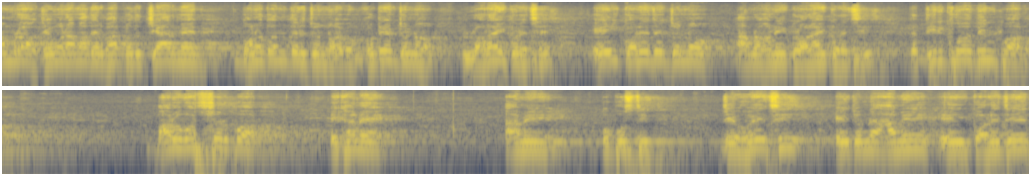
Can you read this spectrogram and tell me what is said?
আমরাও যেমন আমাদের ভারপ্রাপ্ত চেয়ারম্যান গণতন্ত্রের জন্য এবং ভোটের জন্য লড়াই করেছে, এই কলেজের জন্য আমরা অনেক লড়াই করেছি। দীর্ঘদিন পর, বারো বৎসর পর এখানে আমি উপস্থিত যে হয়েছি, এই জন্য আমি এই কলেজের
